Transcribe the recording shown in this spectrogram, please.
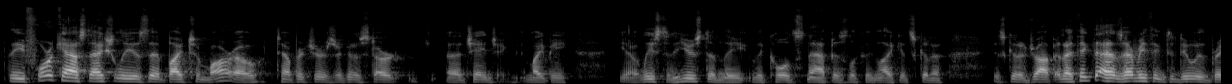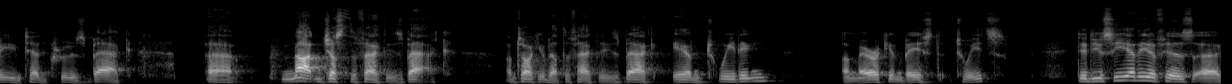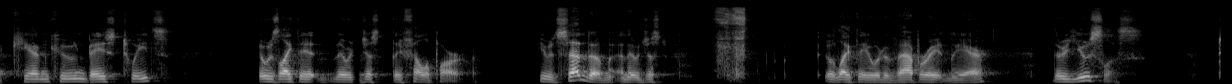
The forecast actually is that by tomorrow, temperatures are going to start uh, changing. It might be, you know, at least in Houston, the, the cold snap is looking like it's going to is going to drop. And I think that has everything to do with bringing Ted Cruz back, uh, not just the fact that he's back. I'm talking about the fact that he's back and tweeting American based tweets. Did you see any of his uh, Cancun based tweets? It was like they, they were just, they fell apart. He would send them and they would just, it was like they would evaporate in the air. They're useless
